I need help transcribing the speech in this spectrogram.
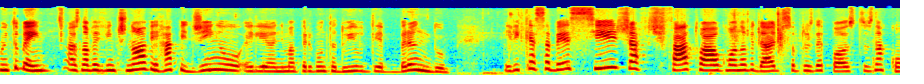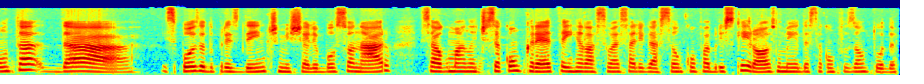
Muito bem. Às 9h29, rapidinho, Eliane, uma pergunta do Hildebrando. Ele quer saber se já de fato há alguma novidade sobre os depósitos na conta da esposa do presidente Michele Bolsonaro, se há alguma notícia concreta em relação a essa ligação com Fabrício Queiroz no meio dessa confusão toda.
